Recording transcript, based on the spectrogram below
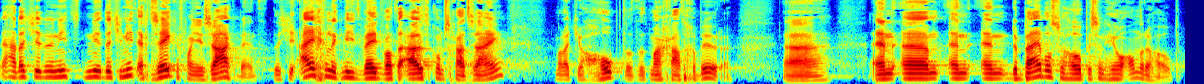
ja, dat, je er niet, niet, dat je niet echt zeker van je zaak bent. Dat je eigenlijk niet weet wat de uitkomst gaat zijn, maar dat je hoopt dat het maar gaat gebeuren. Uh, en, um, en, en de Bijbelse hoop is een heel andere hoop.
